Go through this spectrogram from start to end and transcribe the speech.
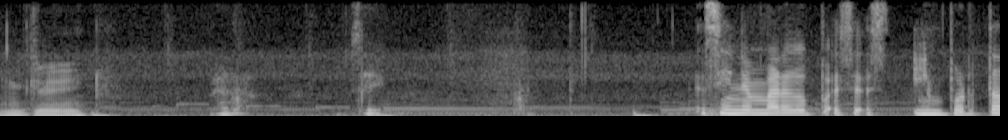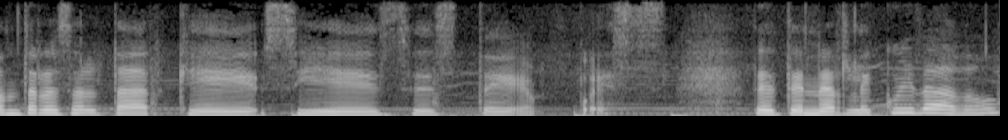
Ok. Pero sí. Sin embargo, pues es importante resaltar que si es este, pues, de tenerle cuidado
